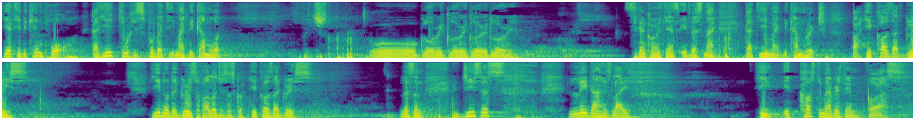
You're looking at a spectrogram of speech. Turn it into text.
yet he became poor, that he through his poverty might become what? Rich. Oh, glory, glory, glory, glory. Second Corinthians 8 verse 9, that ye might become rich. But he calls that grace. Ye know the grace of our Lord Jesus Christ. He calls that grace. Listen, Jesus laid down his life. He, it cost him everything for us.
